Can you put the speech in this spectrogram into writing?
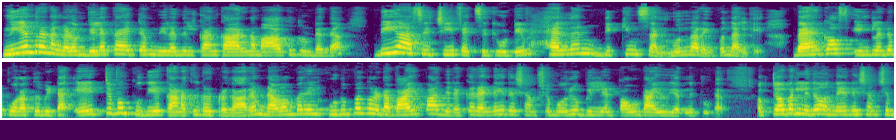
നിയന്ത്രണങ്ങളും വിലക്കയറ്റം നിലനിൽക്കാൻ കാരണമാകുന്നുണ്ടെന്ന് B R C chief executive Helen Dickinson മുന്നറിയിപ്പ് നൽകി. ബാങ്ക് ഓഫ് ഇംഗ്ലണ്ട് പുറത്തുവിട്ട ഏറ്റവും പുതിയ കണക്കുകൾ പ്രകാരം നവംബറിൽ കുടുംബങ്ങളുടെ വായ്പാ നിരക്ക് രണ്ടേ ദശാംശം ഒരു ബില്യൺ പൗണ്ടായി ഉയർന്നിട്ടുണ്ട്. ഒക്ടോബറിൽ ഇത് ഒന്നേ ദശാംശം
